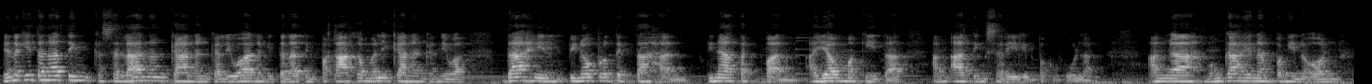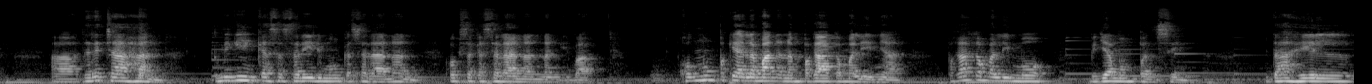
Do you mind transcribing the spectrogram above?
Yan nakita natin kasalanan ka ng kaliwa, nakita natin pagkakamali ka ng kaniwa dahil pinoprotektahan, tinatakpan, ayaw makita ang ating sariling pagkukulang. Ang uh, mungkahin ng Panginoon, uh, diretsahan, tumingin ka sa sarili mong kasalanan, huwag sa kasalanan ng iba. Huwag mong pakialamanan ang pagkakamali niya. Pagkakamali mo, bigyan mong pansin. Dahil,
